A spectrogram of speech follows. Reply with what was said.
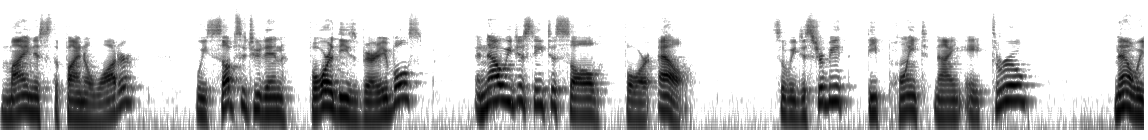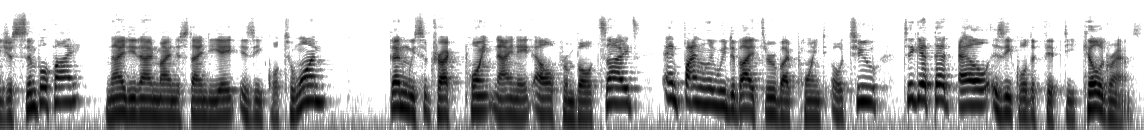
minus the final water. We substitute in for these variables, and now we just need to solve for L. So we distribute the 0.98 through. Now we just simplify. 99 minus 98 is equal to 1. Then we subtract 0.98L from both sides. And finally, we divide through by 0.02 to get that L is equal to 50 kilograms.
